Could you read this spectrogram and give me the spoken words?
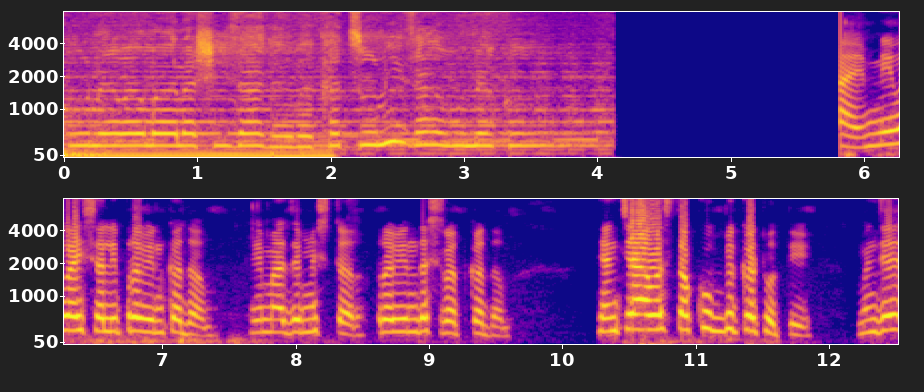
आपण मनाशी जागव खचून जाऊ नको. हाय मी वैशाली प्रवीण कदम. हे माझे मिस्टर प्रवीण दशरथ कदम. यांची अवस्था खूप बिकट होती. म्हणजे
